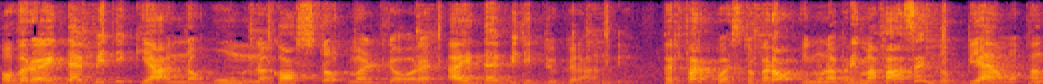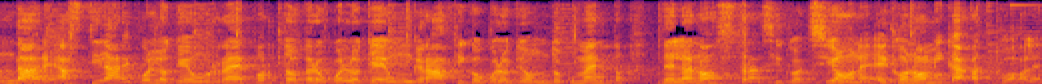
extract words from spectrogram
ovvero ai debiti che hanno un costo maggiore, ai debiti più grandi. Per far questo però in una prima fase dobbiamo andare a stilare quello che è un report, ovvero quello che è un grafico, quello che è un documento della nostra situazione economica attuale.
